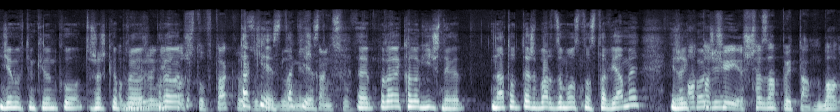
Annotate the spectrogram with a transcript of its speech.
idziemy w tym kierunku troszeczkę Obniżenie kosztów, tak? Tak Rozumiem, jest, dla tak jest. E, Proekologiczny. Na to też bardzo mocno stawiamy. Jeżeli O to chodzi... cię jeszcze zapytam, bo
